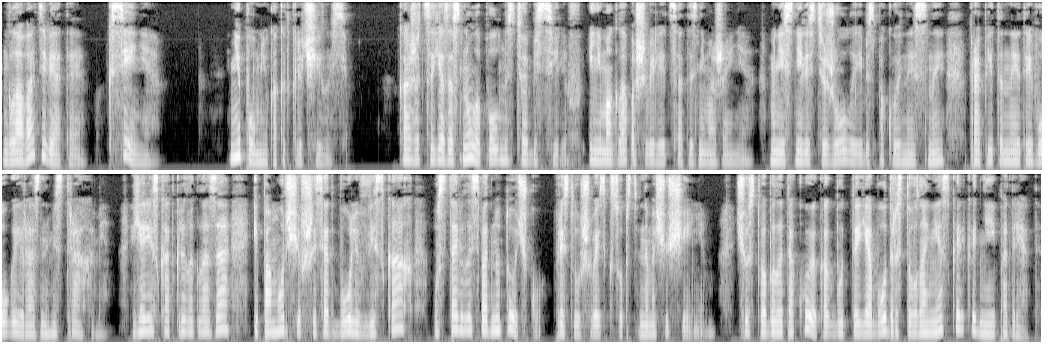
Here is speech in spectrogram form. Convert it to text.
Глава девятая. Ксения. Не помню, как отключилась. Кажется, я заснула полностью обессилев и не могла пошевелиться от изнеможения. Мне снились тяжелые и беспокойные сны, пропитанные тревогой и разными страхами. Я резко открыла глаза и, поморщившись от боли в висках, уставилась в одну точку, прислушиваясь к собственным ощущениям. Чувство было такое, как будто я бодрствовала несколько дней подряд.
